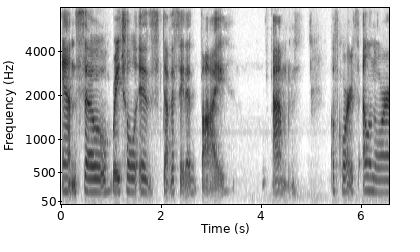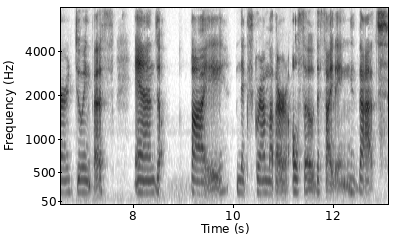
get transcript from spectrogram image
and so Rachel is devastated by, um, of course, Eleanor doing this, and by Nick's grandmother also deciding that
